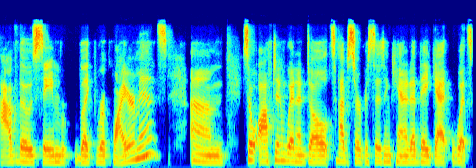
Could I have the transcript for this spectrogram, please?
have those same like requirements. Um, so often when adults have services in Canada, they get what's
